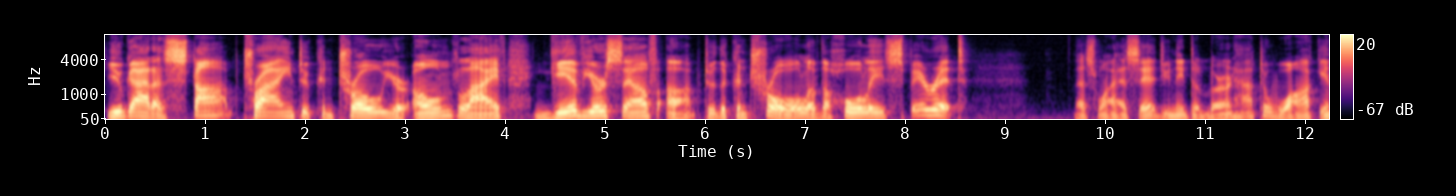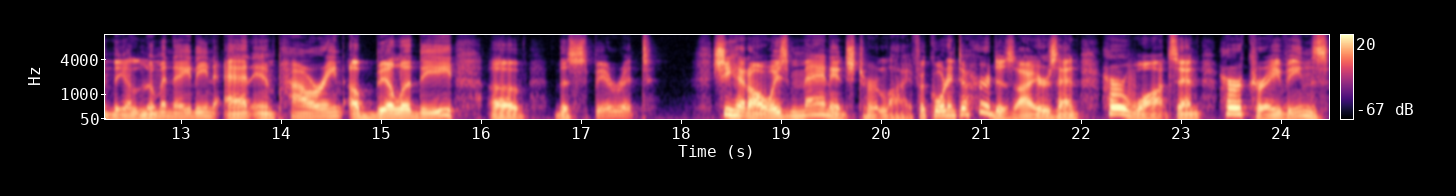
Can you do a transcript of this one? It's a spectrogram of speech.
You got to stop trying to control your own life, give yourself up to the control of the Holy Spirit. That's why I said you need to learn how to walk in the illuminating and empowering ability of the Spirit. She had always managed her life according to her desires and her wants and her cravings.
